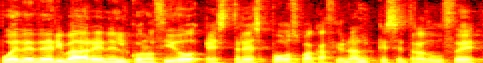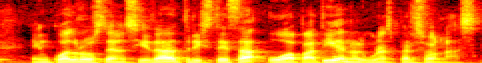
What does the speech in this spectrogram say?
puede derivar en el conocido estrés postvacacional, que se traduce en cuadros de ansiedad, tristeza o apatía en algunas personas.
